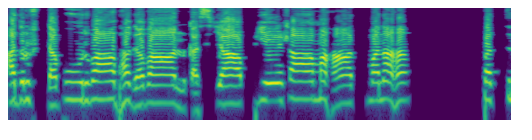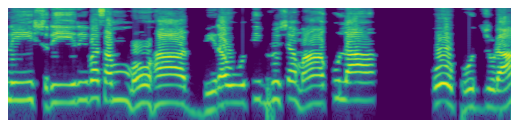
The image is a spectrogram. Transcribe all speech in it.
అదృష్టపూర్వా భగవాన్ కశ్యాప్యేషా మహాత్మన. పత్ని శ్రీరివ సమ్మోహాద్విరౌతి భృశమాకులా. ఓ పూజ్యుడా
